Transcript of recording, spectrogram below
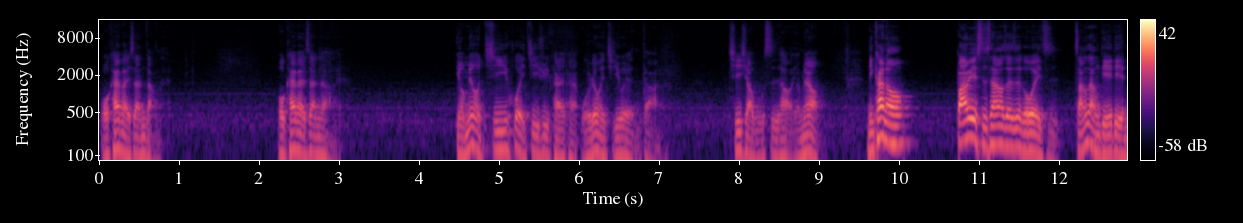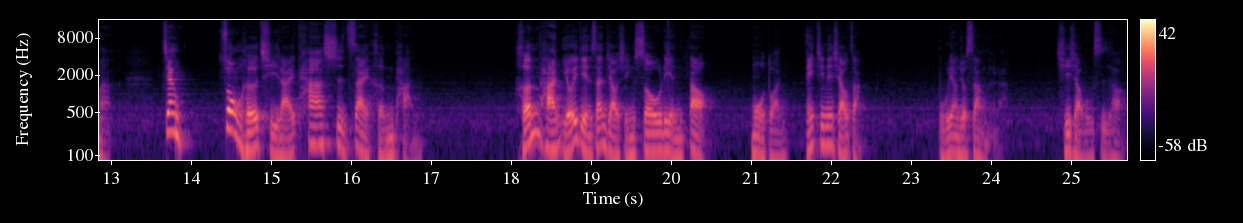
我开牌三档了，我开牌三档，有没有机会继续开牌？我认为机会很大了。七小福四号有没有？你看哦，八月十三号在这个位置。涨涨跌跌嘛，这样综合起来，它是在横盘，横盘有一点三角形收敛到末端，哎，今天小涨，补量就上了啦，七小福四号。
